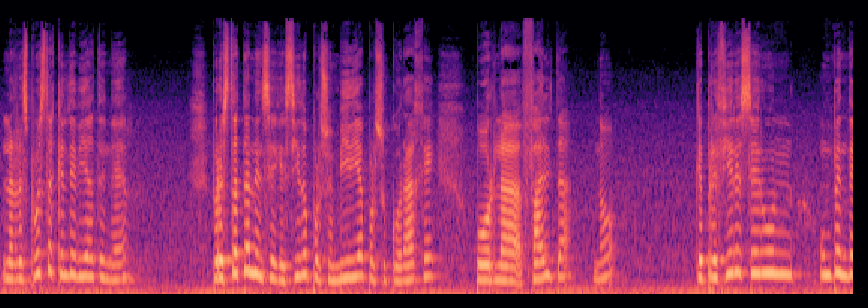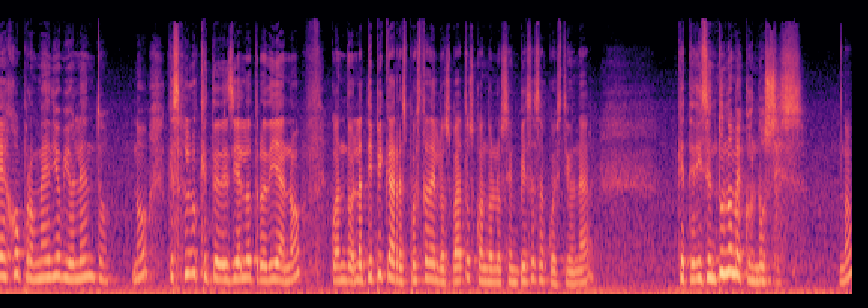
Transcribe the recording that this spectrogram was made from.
la respuesta que él debía tener, pero está tan enseguecido por su envidia, por su coraje, por la falta ¿no? Que prefiere ser un, un pendejo promedio violento, ¿no? Que es algo que te decía el otro día, ¿no? Cuando la típica respuesta de los vatos cuando los empiezas a cuestionar, que te dicen, tú no me conoces, ¿no?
